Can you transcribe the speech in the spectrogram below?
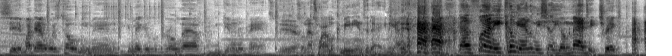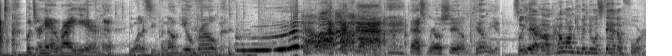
shit. My dad always told me, man, if you can make a little girl laugh, you can get in her pants. Yeah. So that's why I'm a comedian today. uh, funny. Come here. Let me show you a magic trick. Put your hand right here. You want to see Pinocchio grow? that's real shit. I'm telling you. So yeah, um, how long you been doing stand up for?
